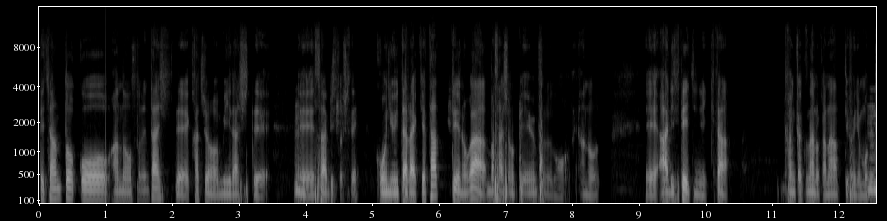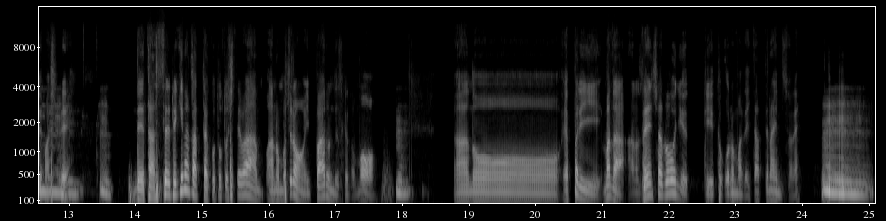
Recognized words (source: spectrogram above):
でちゃんとこうあのそれに対して価値を見出して、えーサービスとして購入いただけたっていうのが、まあ、最初の PMF のあの、えーアーリーステージに来た感覚なのかなっていうふうに思ってまして、うんうんで達成できなかったこととしてはあのもちろんいっぱいあるんですけども、うん。あのーやっぱりまだあの全社導入っていうところまで至ってないんですよね。うんうん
